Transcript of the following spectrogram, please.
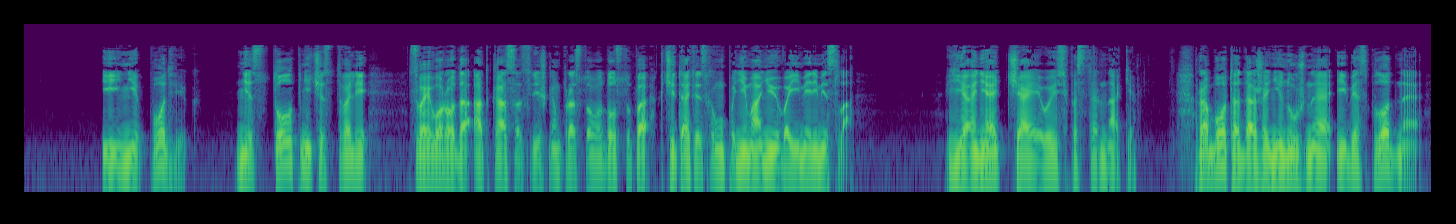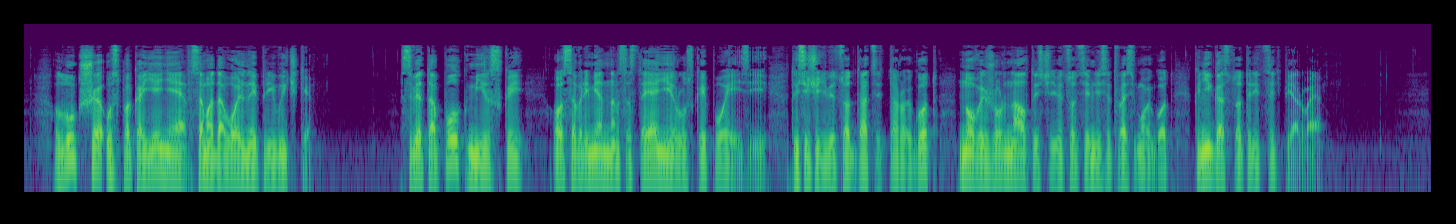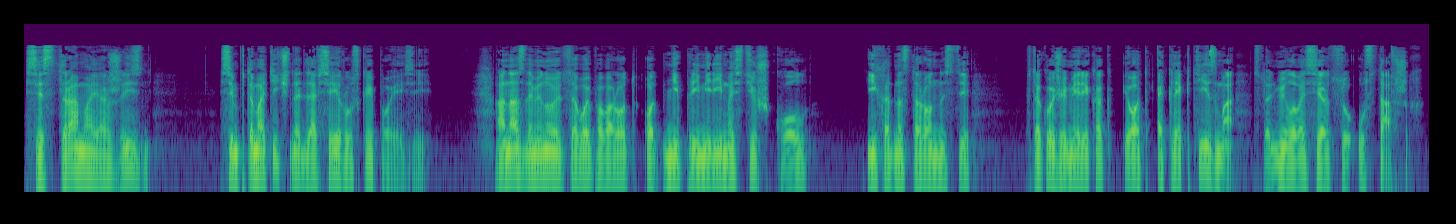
И не подвиг, не столпничество ли своего рода отказ от слишком простого доступа к читательскому пониманию во имя ремесла? Я не отчаиваюсь в Пастернаке. Работа, даже ненужная и бесплодная, лучше успокоения в самодовольной привычке. Святополк Мирской о современном состоянии русской поэзии, 1922 год, Новый журнал, 1978 год, книга 131. «Сестра моя жизнь» симптоматична для всей русской поэзии. Она знаменует собой поворот от непримиримости школ, их односторонности, в такой же мере, как и от эклектизма, столь милого сердцу уставших.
